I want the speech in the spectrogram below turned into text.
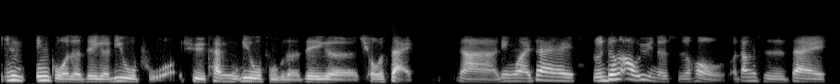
英英国的这个利物浦去看利物浦的这个球赛，那另外在伦敦奥运的时候，我当时在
